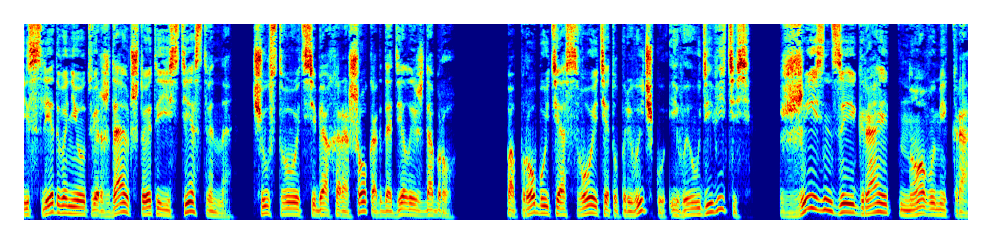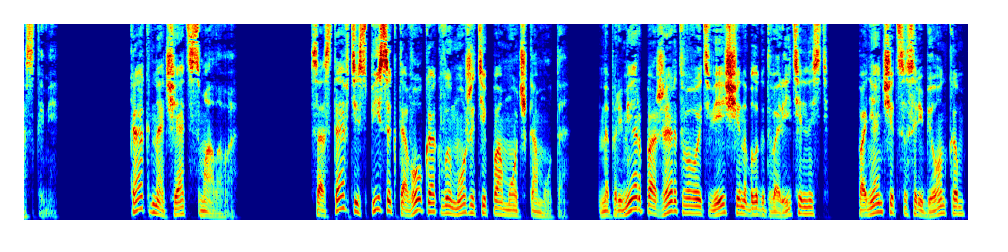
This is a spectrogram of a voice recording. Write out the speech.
Исследования утверждают, что это естественно — чувствовать себя хорошо, когда делаешь добро. Попробуйте освоить эту привычку, и вы удивитесь. Жизнь заиграет новыми красками. Как начать с малого? Составьте список того, как вы можете помочь кому-то. Например, пожертвовать вещи на благотворительность, понянчиться с ребенком,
